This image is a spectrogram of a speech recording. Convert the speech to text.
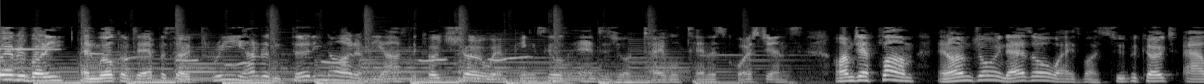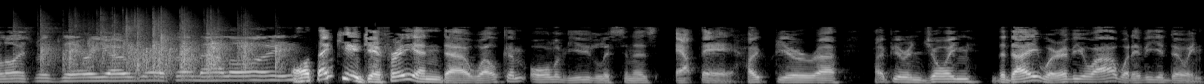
everybody, and welcome to episode 339 of the Ask the Coach show, where PingSkills answers your table tennis questions. I'm Jeff Plumb, and I'm joined, as always, by Super Coach Alois Rosario. Welcome, Alois. Oh, thank you, Jeffrey, and uh, welcome all of you listeners out there. Hope you're uh, hope you're enjoying the day wherever you are, whatever you're doing.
